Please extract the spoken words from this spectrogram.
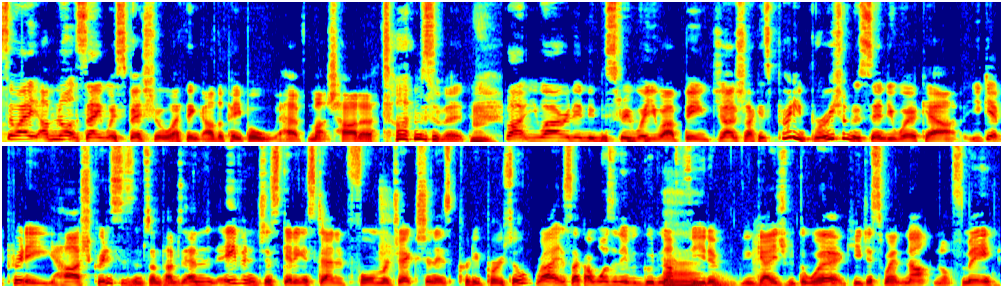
So I, I'm not saying we're special. I think other people have much harder times of it. Hmm. But you are in an industry where you are being judged. Like it's pretty brutal to send your work out. You get pretty harsh criticism sometimes. And even just getting a standard form rejection is pretty brutal, right? It's like I wasn't even good enough for you to engage with the work. You just went, nah, not for me.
